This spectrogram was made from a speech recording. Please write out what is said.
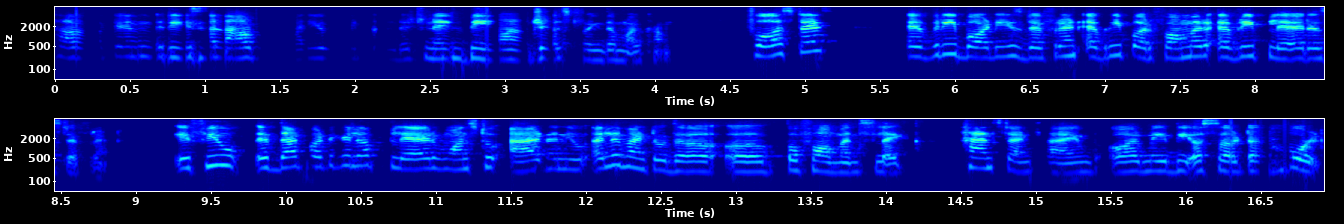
how can reason out why you need conditioning beyond just doing the Mallakhamb. First is every body is different, every performer, every player is different. If you if that particular player wants to add a new element to the uh, performance, like handstand climb or maybe a certain hold,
